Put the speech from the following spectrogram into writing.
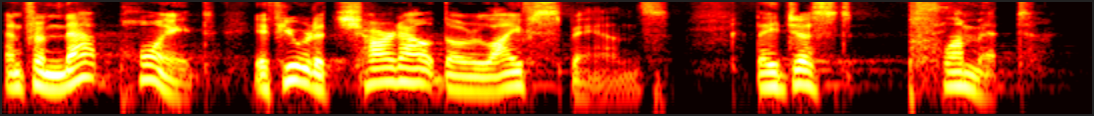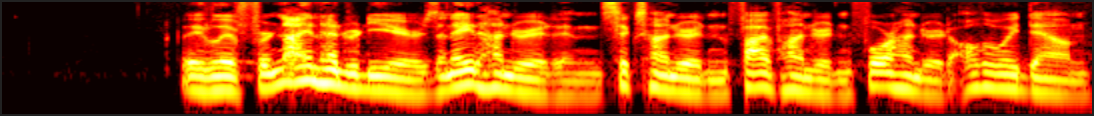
And from that point, if you were to chart out their lifespans, they just plummet. They live for 900 years, and 800, and 600, and 500, and 400, all the way down.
